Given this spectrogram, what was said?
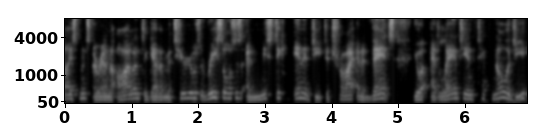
placements around the island to gather materials, resources, and mystic energy to try and advance your Atlantean technology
